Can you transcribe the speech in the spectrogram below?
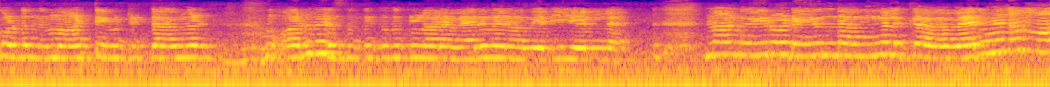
கொண்டு வந்து மாட்டி விட்டுட்டாங்க. ஒரு வருஷத்துக்கு இதுக்குள்ளார வருவேனோ தெரியல நான் உயிரோட இருந்த உங்களுக்காக வருவேனம்மா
